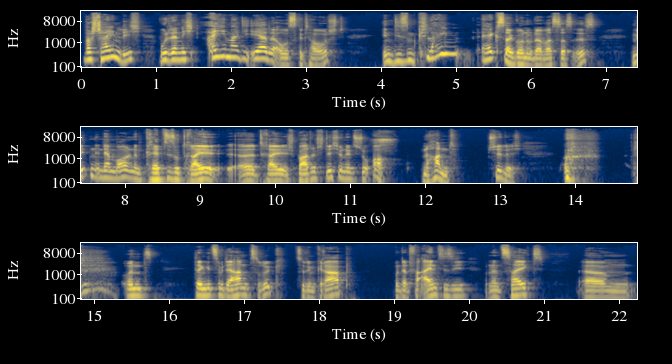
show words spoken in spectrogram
wahrscheinlich, wurde dann nicht einmal die Erde ausgetauscht. In diesem kleinen Hexagon oder was das ist. Mitten in der Mall. Und dann gräbt sie so drei, äh, drei Spatelstiche und sich so, oh, eine Hand. Chillig. und dann geht sie mit der Hand zurück zu dem Grab. Und dann vereint sie sie. Und dann zeigt ähm,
